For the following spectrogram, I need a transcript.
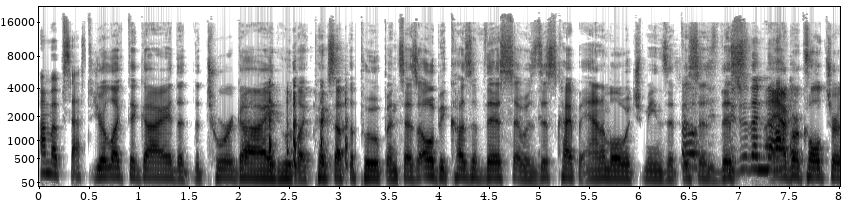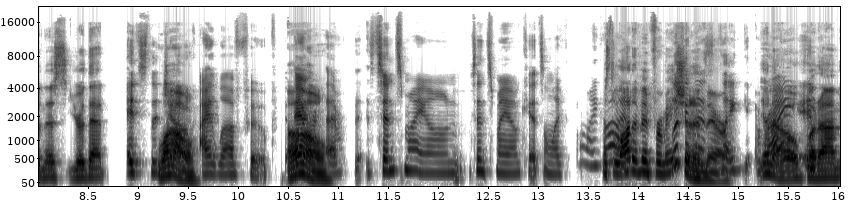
I'm obsessed. You're like the guy that the tour guide who like picks up the poop and says, "Oh, because of this, it was this type of animal, which means that this Oh, is this are the nuts. agriculture and this." You're that. It's the Wow. joke. I love poop. Oh. Ever- ever- since my own since my own kids, I'm like, oh my god. There's a lot of information in this, there, like, you know. But um,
